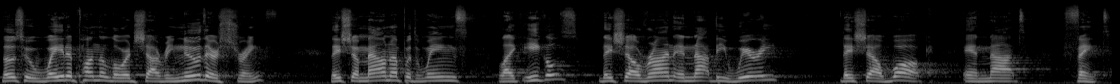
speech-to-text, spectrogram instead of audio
Those who wait upon the Lord shall renew their strength. They shall mount up with wings like eagles. They shall run and not be weary. They shall walk and not faint.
